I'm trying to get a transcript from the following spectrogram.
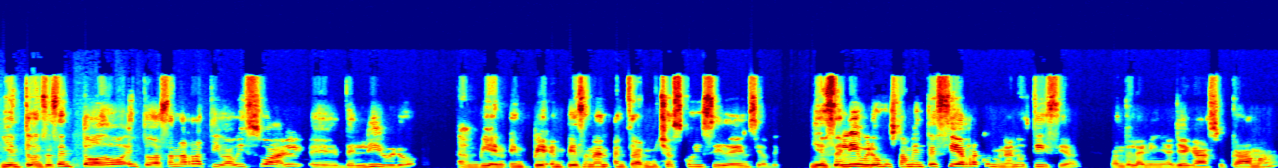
Y entonces en, todo, en toda esa narrativa visual eh, del libro también empiezan a entrar muchas coincidencias. Y ese libro justamente cierra con una noticia. Cuando la niña llega a su cama,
